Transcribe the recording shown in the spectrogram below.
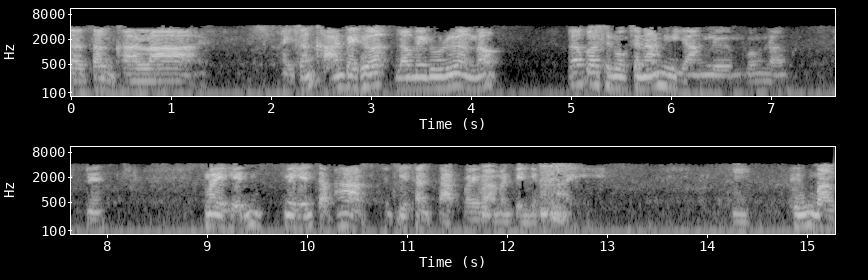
ตสังขาราให้สังขารไปเถอะ เราไม่รู้เรื่องเนาะแล้วก็สนุกสนานอยู่อย่างเดิมของเราเนี่ยไม่เห็นไม่เห็นสภาพที่ท่านตัดไว้ว่ามันเป็นอย่างไรถึงบาง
